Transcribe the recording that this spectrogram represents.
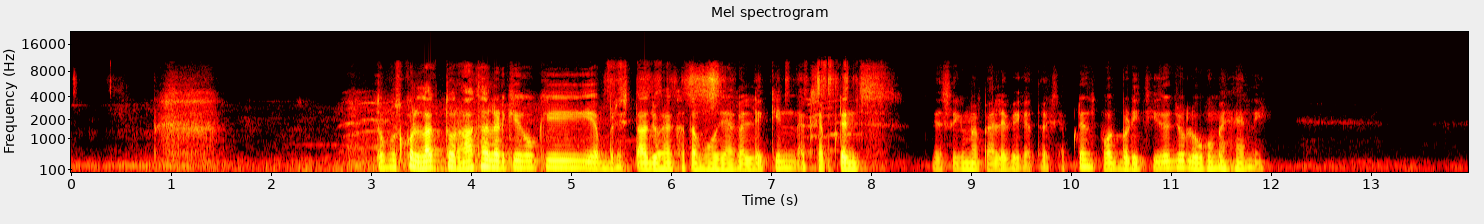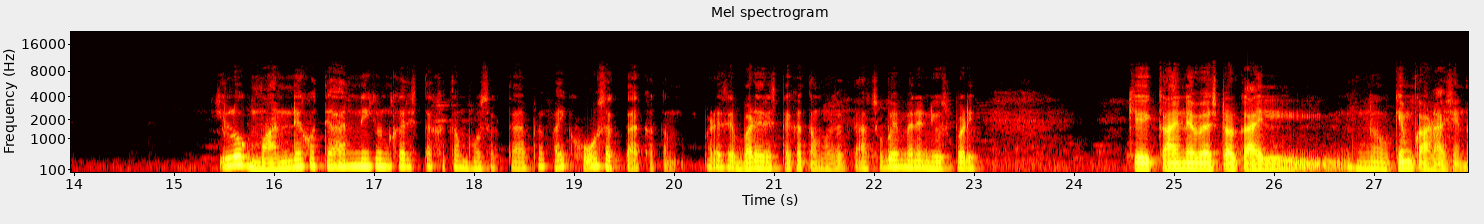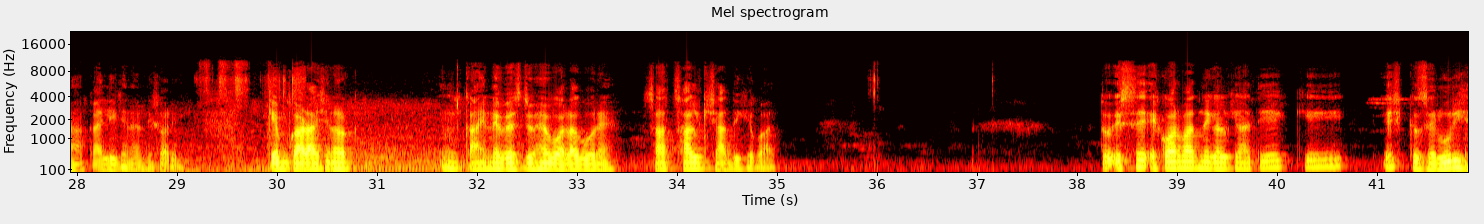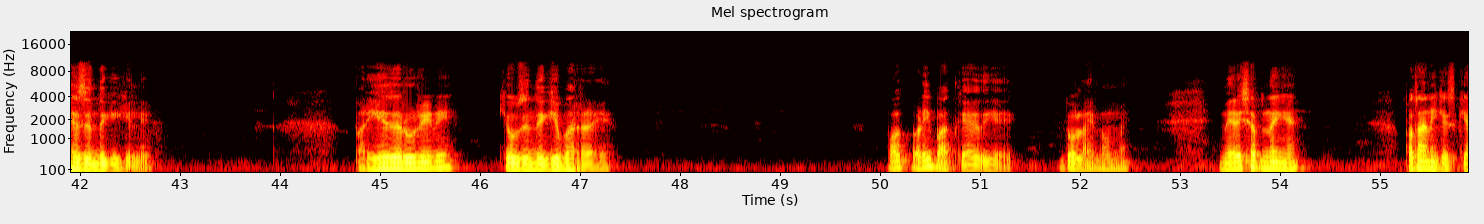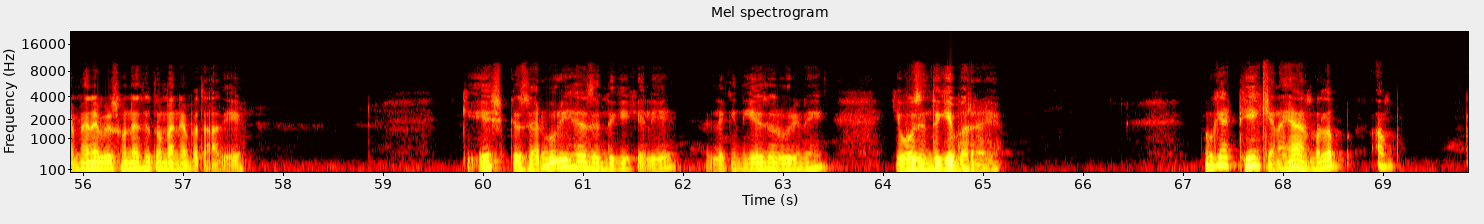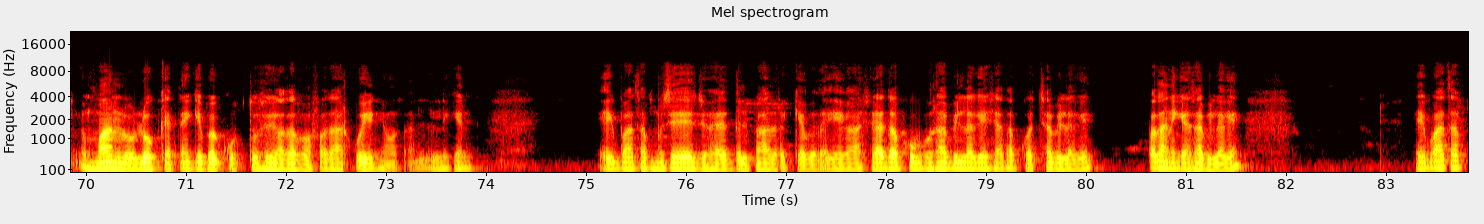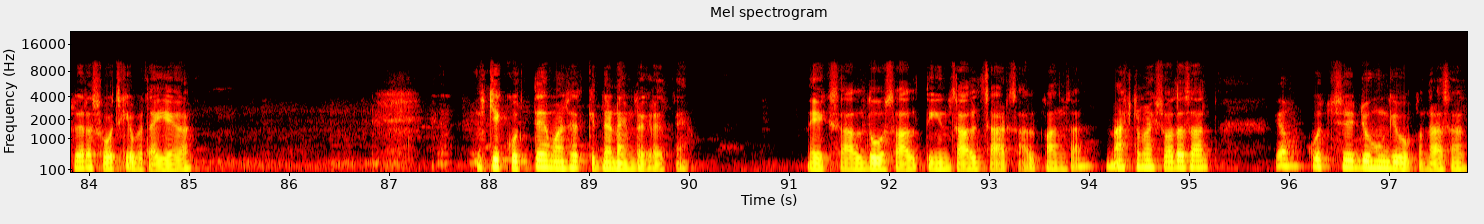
तो उसको लग तो रहा था लड़के को कि अब रिश्ता जो है ख़त्म हो जाएगा, लेकिन एक्सेप्टेंस जैसे कि मैं पहले भी कहता हूँ एक्सेप्टेंस बहुत बड़ी चीज़ है जो लोगों में है नहीं। कि लोग मानने को तैयार नहीं कि उनका रिश्ता ख़त्म हो सकता है, पर भाई, हो सकता है ख़त्म। बड़े से बड़े रिश्ते ख़त्म हो सकते हैं। आज सुबह मैंने न्यूज़ पढ़ी कि कायने वेस्ट और काइल, नो, किम कार्डाशिन हाँ काइली जेनर नहीं सॉरी किम कार्डाशिन और कायने वेस्ट जो है वो अलग हो रहे हैं, सात साल की शादी के बाद। तो इससे एक और बात निकल के आती है कि इश्क ज़रूरी है ज़िंदगी के लिए, पर यह ज़रूरी नहीं कि वो ज़िंदगी भर रहे। बहुत बड़ी बात कह दी है दो लाइनों में। मेरे शब्द नहीं है। पता नहीं किसके मैंने भी सुने थे तो मैंने बता दिए कि इश्क ज़रूरी है ज़िंदगी के लिए, लेकिन ये ज़रूरी नहीं कि वो ज़िंदगी भर रहे। क्योंकि यार ठीक है ना यार? मतलब अब मान लो, लोग कहते हैं कि भाई कुत्तों से ज़्यादा वफादार कोई नहीं होता, लेकिन एक बात आप मुझे जो है दिल पे हाथ रख के बताइएगा, शायद आपको बुरा भी लगे, शायद आपको अच्छा भी लगे, पता नहीं कैसा भी लगे। एक बात आप ज़रा सोच के बताइएगा कि कुत्ते हमारे साथ कितने टाइम तक रहते हैं? एक साल, दो साल, तीन साल, चार साल, पाँच साल मैक्स टू मैक्स चौदह साल, या कुछ जो होंगे वो पंद्रह साल।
